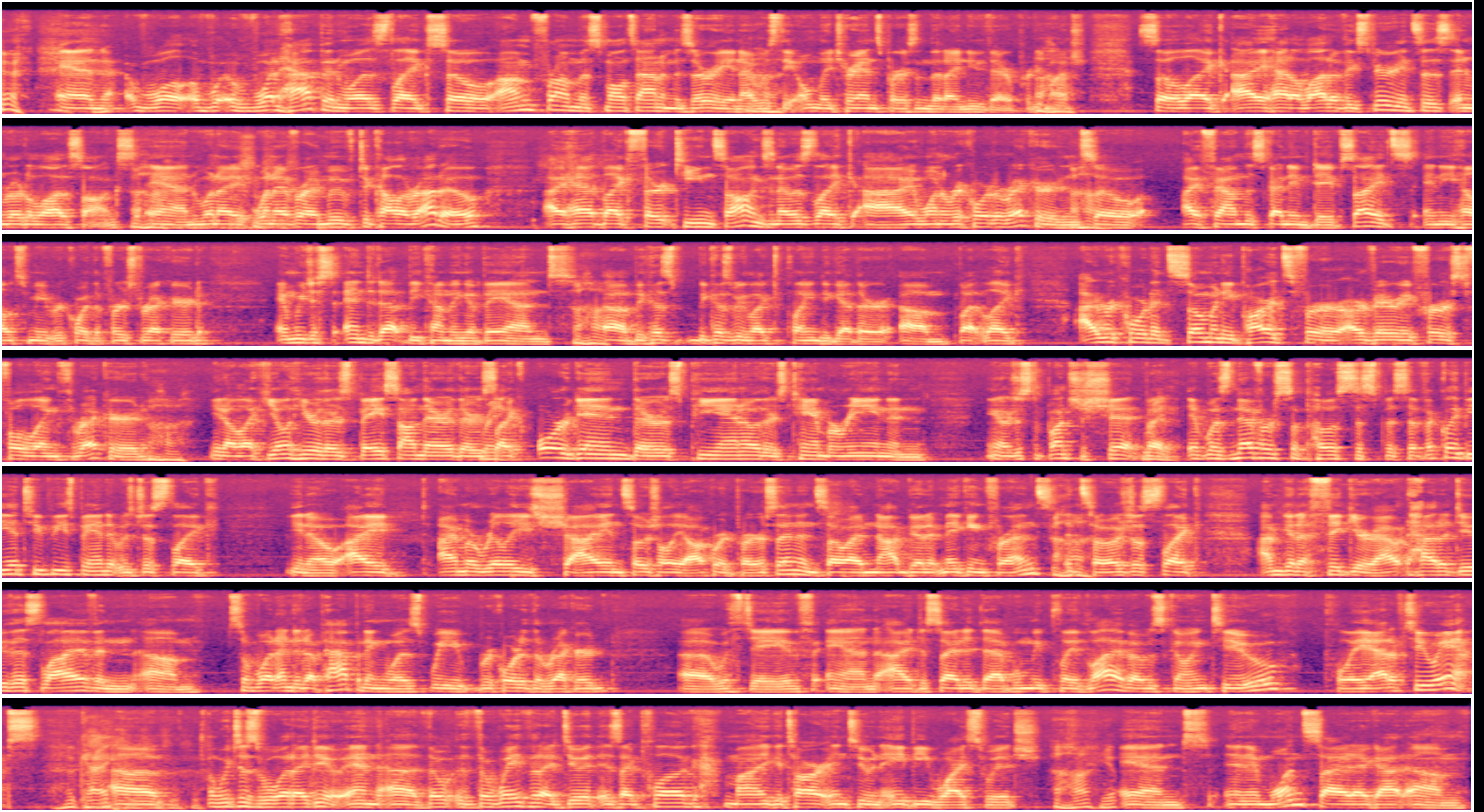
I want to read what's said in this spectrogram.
And well, w- what happened was like, so I'm from a small town in Missouri, and I was uh-huh. the only trans person that I knew there, pretty uh-huh. much. So like, I had a lot of experiences and wrote a lot of songs. Uh-huh. And when I, whenever I moved to Colorado, I had like 13 songs, and I was like, I want to record a record, and so I found this guy named Dave Seitz, and he helped me record the first record. And we just ended up becoming a band uh, because because we liked playing together. Um, but like, I recorded so many parts for our very first full length record. You know, like you'll hear there's bass on there, there's Right. like organ, there's piano, there's tambourine, and you know, just a bunch of shit. But Right. it was never supposed to specifically be a two piece band. It was just like, you know, I. I'm a really shy and socially awkward person, and so I'm not good at making friends. And so I was just like, I'm gonna figure out how to do this live. And um, so what ended up happening was we recorded the record uh, with Dave, and I decided that when we played live, I was going to play out of two amps. okay, Uh, which is what I do, and uh, the the way that I do it is I plug my guitar into an ABY switch, Uh-huh, yep. and and in one side I got um,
